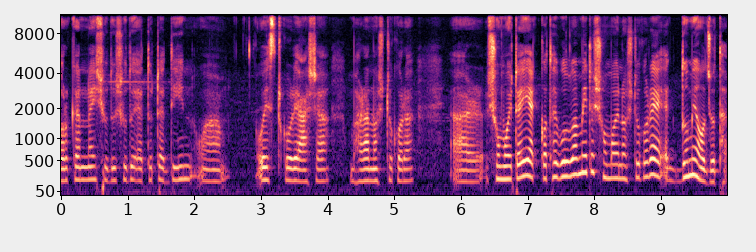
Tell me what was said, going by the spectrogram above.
দরকার নাই, শুধু শুধু এতটা দিন ওয়েস্ট করে আসা, ভাড়া নষ্ট করা আর সময়টাই এক কথায় বলব, আমি এটা সময় নষ্ট করে একদমই অযথা।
